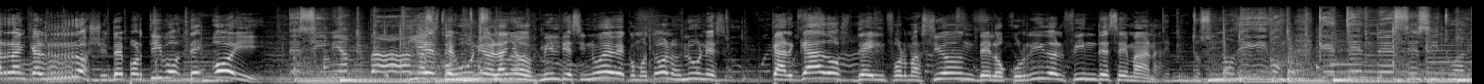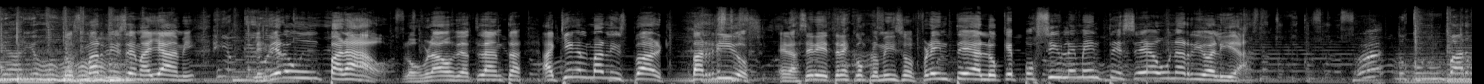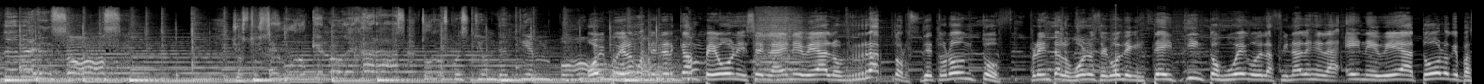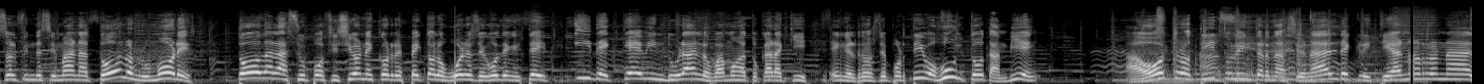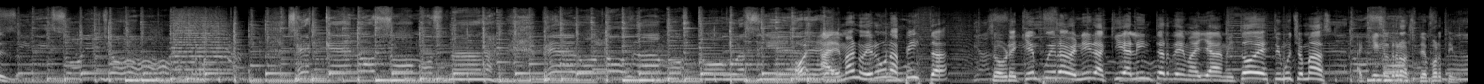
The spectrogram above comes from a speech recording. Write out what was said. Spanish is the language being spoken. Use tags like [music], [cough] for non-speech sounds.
Arranca el Rush Deportivo de hoy. 10 de junio del año 2019, como todos los lunes, cargados de información de lo ocurrido el fin de semana. Los Marlins de Miami les dieron un parado, los Bravos de Atlanta, aquí en el Marlins Park, barridos en la serie de tres compromisos frente a lo que posiblemente sea una rivalidad. De besos. Yo estoy seguro que lo dejarás, todo es cuestión tiempo. Hoy pudiéramos tener campeones en la NBA, los Raptors de Toronto frente a los Warriors de Golden State, quinto juego de las finales de la NBA, todo lo que pasó el fin de semana, todos los rumores, todas las suposiciones con respecto a los Warriors de Golden State y de Kevin Durant los vamos a tocar aquí en el Ross Deportivo, junto también a otro título internacional de Cristiano Ronaldo. Hoy, además nos dieron una pista sobre quién pudiera venir aquí al Inter de Miami. Todo esto y mucho más aquí en el Ross Deportivo.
